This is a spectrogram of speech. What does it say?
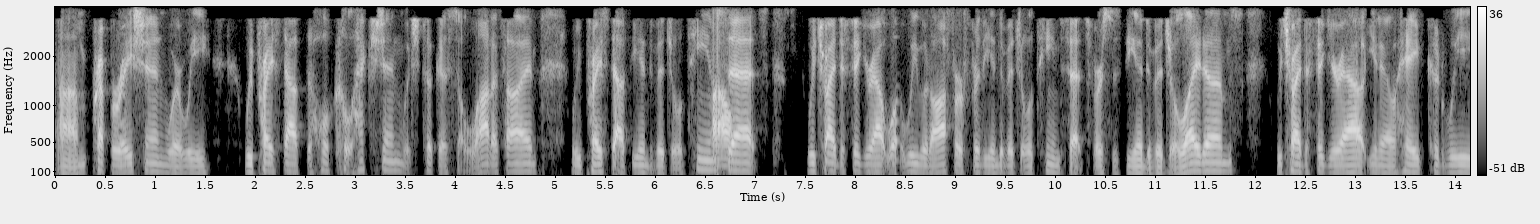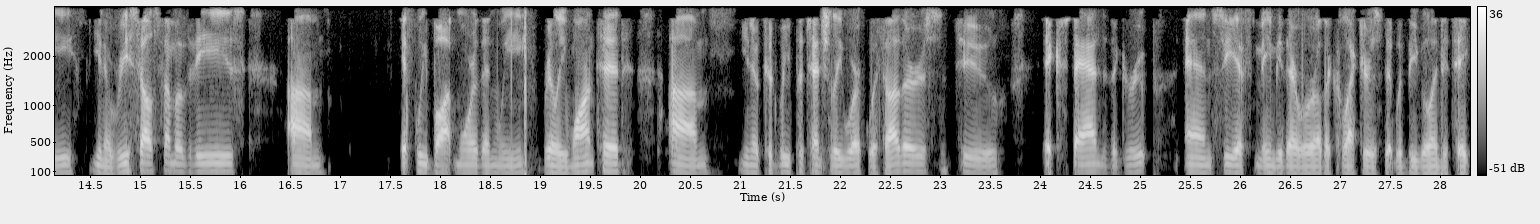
um, preparation where we we priced out the whole collection, which took us a lot of time. We priced out the individual team Wow. sets. We tried to figure out what we would offer for the individual team sets versus the individual items. We tried to figure out, you know, hey, could we, you know, resell some of these um, if we bought more than we really wanted? Um, you know, could we potentially work with others to expand the group and see if maybe there were other collectors that would be willing to take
